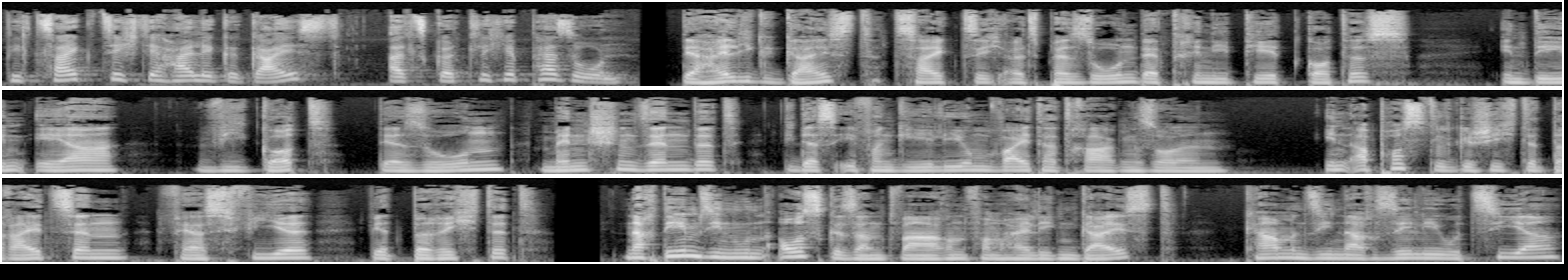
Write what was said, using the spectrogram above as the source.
Wie zeigt sich der Heilige Geist als göttliche Person? Der Heilige Geist zeigt sich als Person der Trinität Gottes, indem er, wie Gott, der Sohn, Menschen sendet, die das Evangelium weitertragen sollen. In Apostelgeschichte 13, Vers 4 wird berichtet, Nachdem sie nun ausgesandt waren vom Heiligen Geist, kamen sie nach Seleucia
